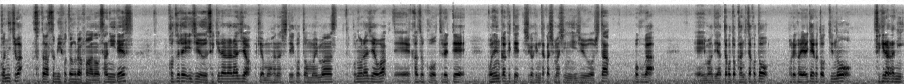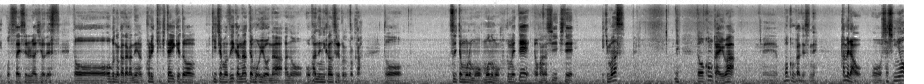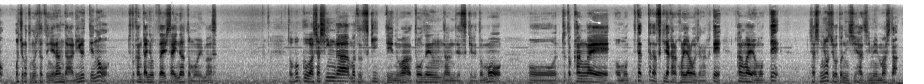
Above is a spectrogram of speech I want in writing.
こんにちは。外遊びフォトグラファーのサニーです。子連れ移住赤裸々ラジオ。今日もお話していこうと思います。このラジオは、えー、家族を連れて5年かけて滋賀県高島市に移住をした僕が、えー、今までやったこと、感じたこと、これからやりたいことっていうのを赤裸々にお伝えするラジオです。と、多くの方がね、これ聞きたいけど、聞いちゃまずいかなって思うような、あの、お金に関することとか、と、そういったものも、ものも含めてお話ししていきます。で、と今回は、えー、僕がですね、カメラを、写真をお仕事の一つに選んだ理由っていうのを、ちょっと簡単にお伝えしたいなと思います。と僕は写真がまず好きっていうのは当然なんですけれども、ちょっと考えを持ってた、ただ好きだからこれやろうじゃなくて、考えを持って写真を仕事にし始めました。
